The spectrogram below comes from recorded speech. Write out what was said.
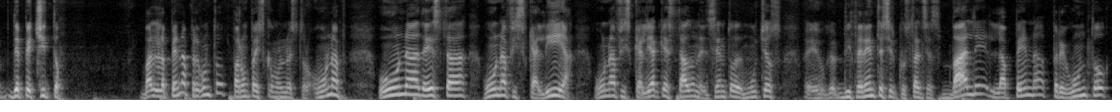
de pechito. ¿Vale la pena, pregunto, para un país como el nuestro? Una, una de esta, una fiscalía, una fiscalía que ha estado en el centro de muchas eh, diferentes circunstancias. ¿Vale la pena, pregunto,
